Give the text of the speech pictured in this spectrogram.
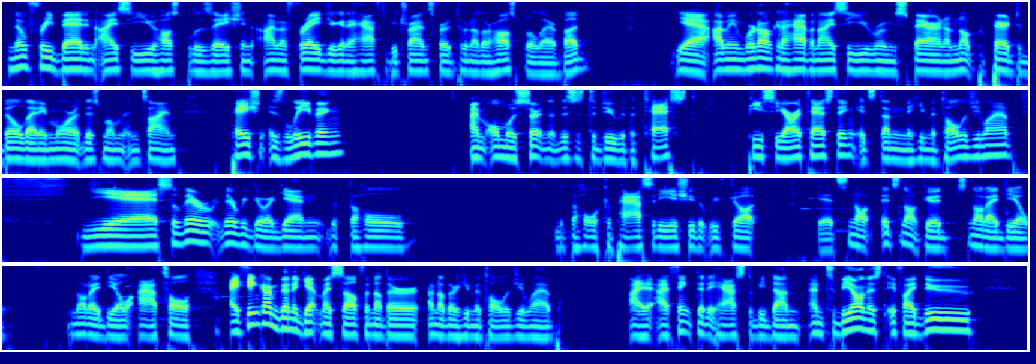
No free bed in ICU hospitalization. I'm afraid you're going to have to be transferred to another hospital there, bud yeah, I mean, we're not going to have an ICU room spare, and I'm not prepared to build any more at this moment in time. Patient is leaving. I'm almost certain that this is to do with a test, PCR testing. It's done in a hematology lab. Yeah, so there, there we go again with the whole, with the whole capacity issue that we've got. It's not, it's not good. It's not ideal, not ideal at all. I think I'm gonna get myself another, another hematology lab. I, I think that it has to be done. And to be honest, if I do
